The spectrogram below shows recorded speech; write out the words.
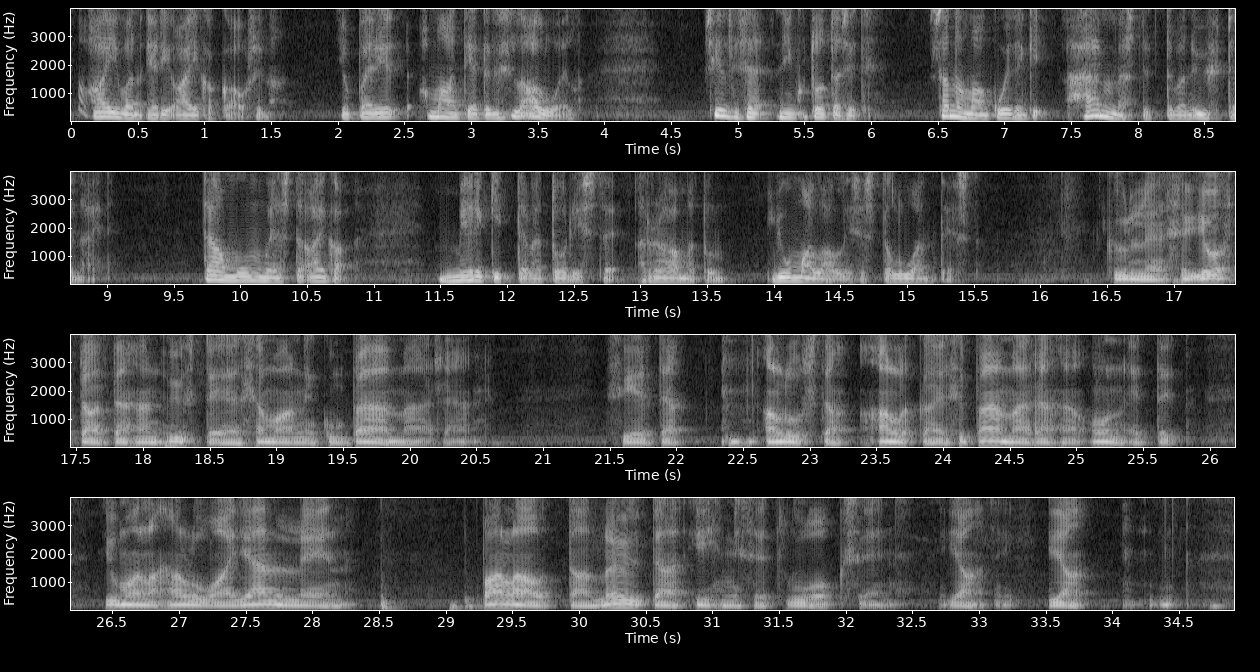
aivan eri aikakausina, jopa eri maantieteellisillä alueilla. Silti se, niin kuin totesit, sanoma on kuitenkin hämmästyttävän yhtenäinen. Tämä on mun mielestä aika merkittävä todiste raamatun jumalallisesta luonteesta. Kyllä, se johtaa tähän yhteen ja samaan niin kuin päämäärään. Sieltä alusta alkaa. Ja se päämäärähän on, että Jumala haluaa jälleen palauttaa, löytää ihmiset luokseen ja, ja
